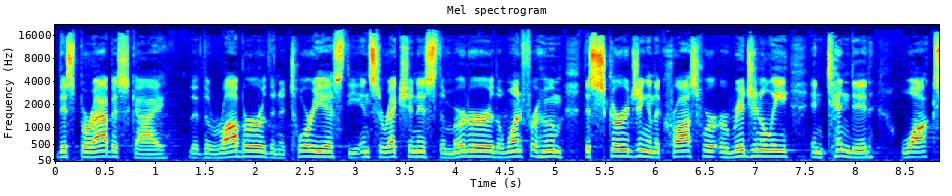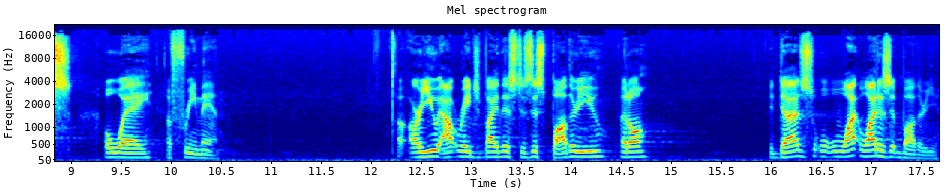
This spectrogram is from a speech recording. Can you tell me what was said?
this Barabbas guy, the, the robber, the notorious, the insurrectionist, the murderer, the one for whom the scourging and the cross were originally intended, walks away a free man. Are you outraged by this? Does this bother you at all? It does? Why, why does it bother you?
